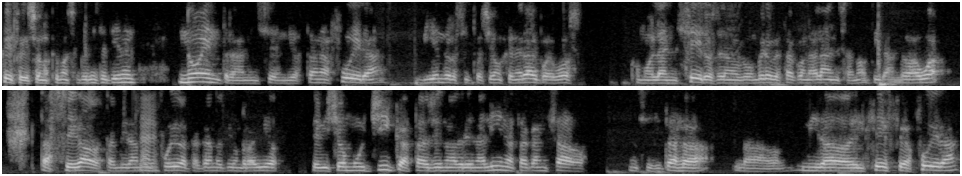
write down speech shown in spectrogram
jefes que son los que más experiencia tienen, no entran al incendio, están afuera viendo la situación general, porque vos, como lancero, o sea, el bombero que está con la lanza, ¿no? Tirando agua, estás cegado, estás mirando el fuego, atacándote un radio de visión muy chica, está lleno de adrenalina, está cansado. Necesitas la, mirada del jefe afuera.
